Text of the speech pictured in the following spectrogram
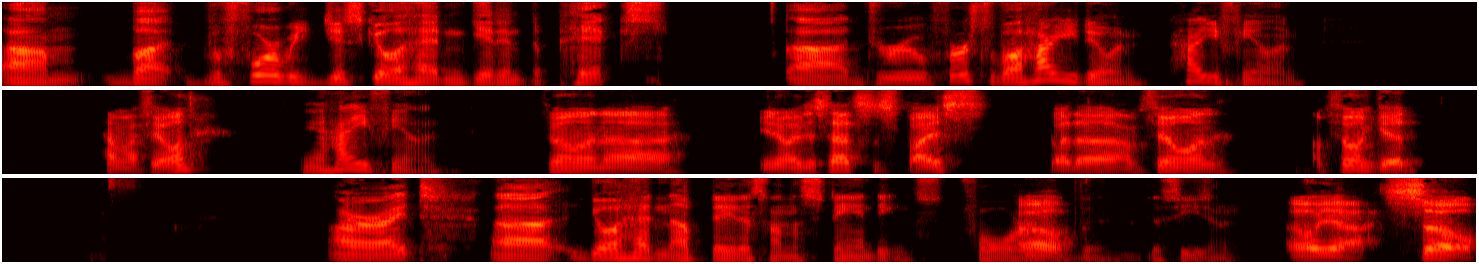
Um, but before we just go ahead and get into picks, uh, Drew, first of all, how are you doing? How are you feeling? How am I feeling? Yeah, how are you feeling? Feeling uh, you know, I just had some spice, but uh I'm feeling I'm feeling good. All right. Uh go ahead and update us on the standings for oh. the, the season. Oh yeah. So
